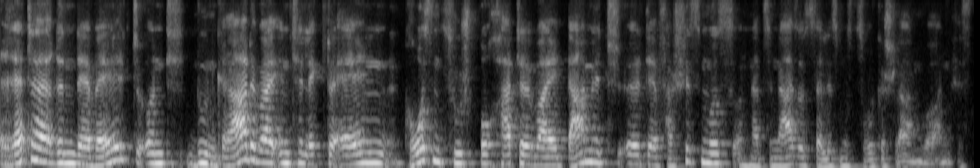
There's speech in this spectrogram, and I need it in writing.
Retterin der Welt und nun gerade bei Intellektuellen großen Zuspruch hatte, weil damit äh, der Faschismus und Nationalsozialismus zurückgeschlagen worden ist.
